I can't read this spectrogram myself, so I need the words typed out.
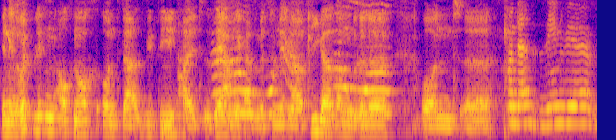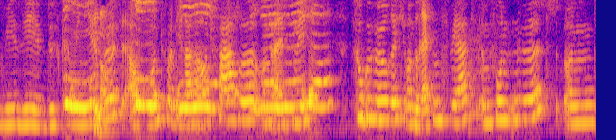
in den Rückblicken auch noch und da sieht sie halt sehr amerikanisch, also mit, mit einer Fliegersonnenbrille und äh, Und da sehen wir, wie sie diskriminiert Genau. wird aufgrund von ihrer Hautfarbe und als nicht zugehörig und rettenswert empfunden wird und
